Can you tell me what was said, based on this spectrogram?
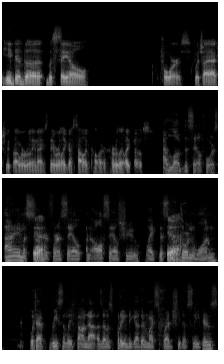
he did the the sail fours, which I actually thought were really nice. They were like a solid color. I really like those. i love the sail force i am a sucker for a sail, an all sail shoe like the sail Yeah. jordan 1 which i recently found out as i was putting together my spreadsheet of sneakers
